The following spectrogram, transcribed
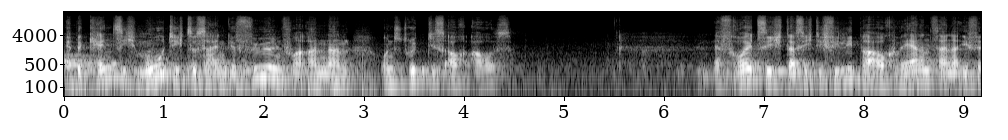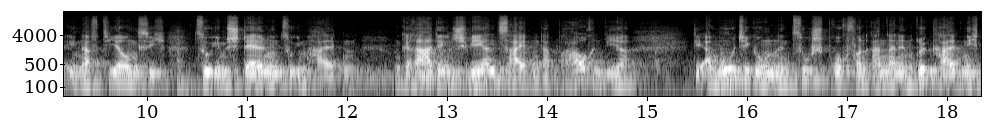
Er bekennt sich mutig zu seinen Gefühlen vor anderen und drückt dies auch aus. Er freut sich, dass sich die Philipper auch während seiner Inhaftierung sich zu ihm stellen und zu ihm halten. Und gerade in schweren Zeiten, da brauchen wir die Ermutigung und den Zuspruch von anderen, den Rückhalt, nicht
